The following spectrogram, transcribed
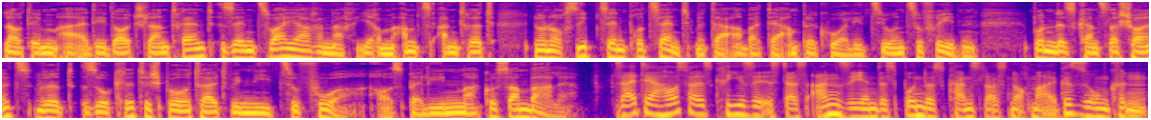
Laut dem ARD Deutschland Trend sind zwei Jahre nach ihrem Amtsantritt nur noch 17 Prozent mit der Arbeit der Ampelkoalition zufrieden. Bundeskanzler Scholz wird so kritisch beurteilt wie nie zuvor. Aus Berlin Markus Sambale. Seit der Haushaltskrise ist das Ansehen des Bundeskanzlers nochmal gesunken.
